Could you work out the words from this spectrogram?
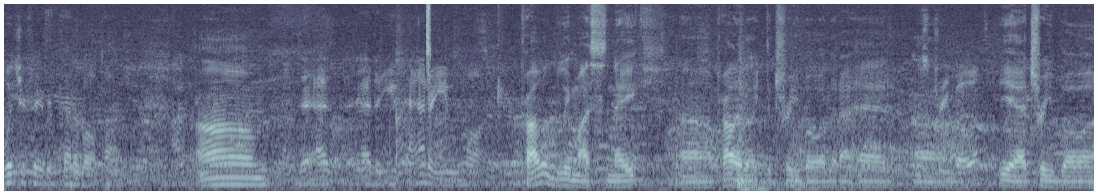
What's your favorite pet of all time? Um. That, that you've had or you want? Probably my snake. Uh, probably like the tree boa that I had. Um, tree boa? Yeah, tree boa.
